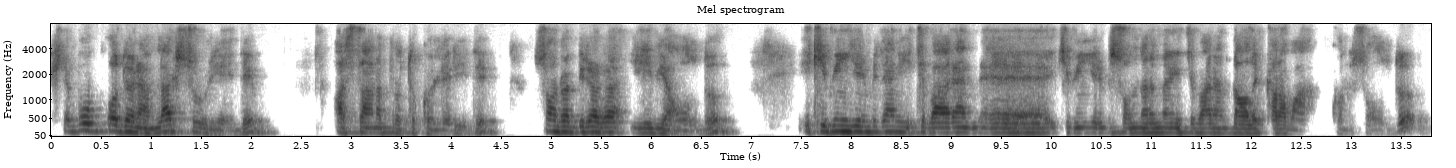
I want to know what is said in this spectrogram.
İşte bu o dönemler Suriye'ydi, Astana protokolleriydi. Sonra bir ara Libya oldu. 2020'den itibaren, e, 2020 sonlarından itibaren Dağlık Karabağ konusu oldu.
